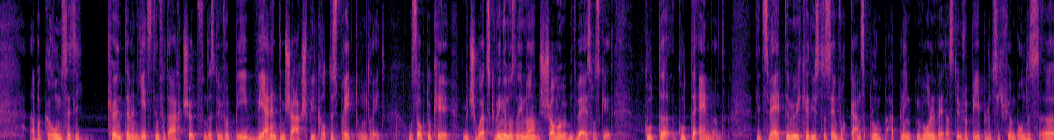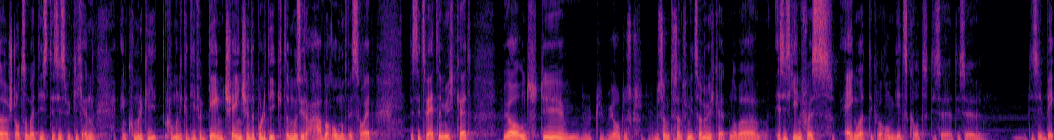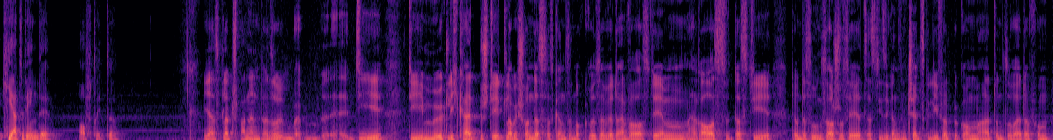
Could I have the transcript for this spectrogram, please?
Aber grundsätzlich könnte man jetzt den Verdacht schöpfen, dass die ÖVP während dem Schachspiel gerade das Brett umdreht und sagt, okay, mit Schwarz gewinnen wir es nicht mehr, schauen wir mal mit Weiß, was geht. Guter, guter Einwand. Die zweite Möglichkeit ist, dass sie einfach ganz plump ablenken wollen, weil dass die ÖVP plötzlich für einen Bundesstaatsanwalt ist, das ist wirklich ein, ein kommunikativer Gamechanger in der Politik. Da muss ich sagen, ah, warum und weshalb. Das ist die zweite Möglichkeit. Ja, und die, die ja, das, wie sagen, das sind für mich zwei Möglichkeiten. Aber es ist jedenfalls eigenartig, warum jetzt gerade diese, diese, diese Kehrtwende auftritt. Ja. Ja, es bleibt spannend. Also äh, die, die Möglichkeit besteht, glaube ich, schon, dass das Ganze noch größer wird. Einfach aus dem heraus, dass die, der Untersuchungsausschuss ja jetzt erst diese ganzen Chats geliefert bekommen hat und so weiter vom,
